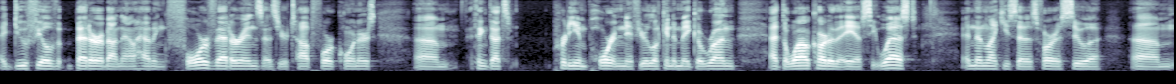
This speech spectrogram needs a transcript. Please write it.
I do feel better about now having four veterans as your top four corners. Um, I think that's pretty important if you're looking to make a run at the wild card or the AFC West. And then, like you said, as far as Su'a, um,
